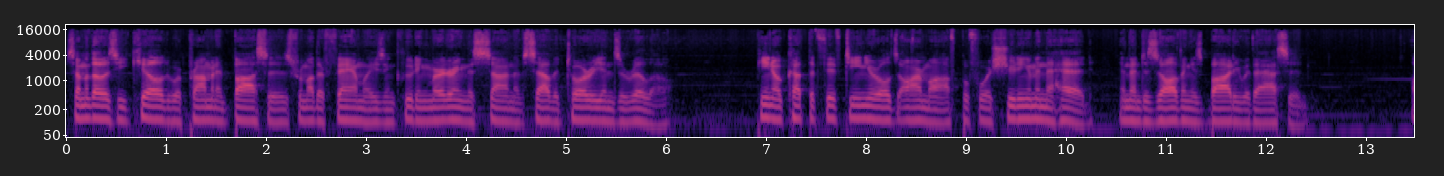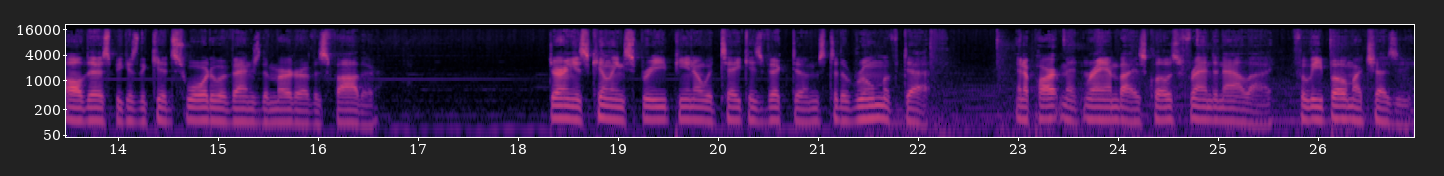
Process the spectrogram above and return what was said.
Some of those he killed were prominent bosses from other families, including murdering the son of Salvatore and Inzerillo. Pino cut the 15 year old's arm off before shooting him in the head and then dissolving his body with acid. All this because the kid swore to avenge the murder of his father. During his killing spree, Pino would take his victims to the Room of Death, an apartment ran by his close friend and ally, Filippo Marchese.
